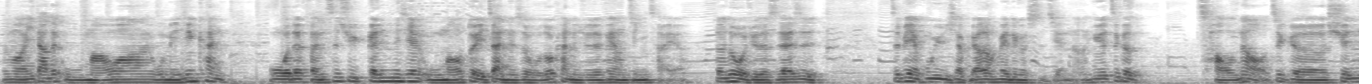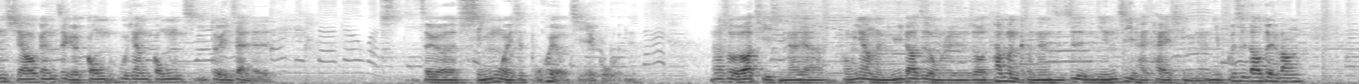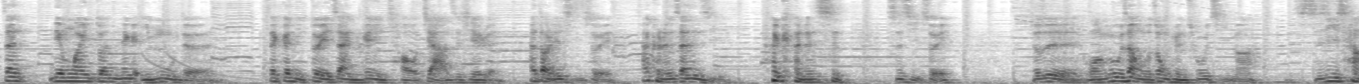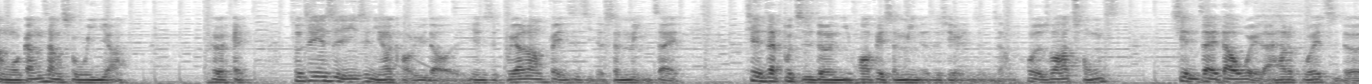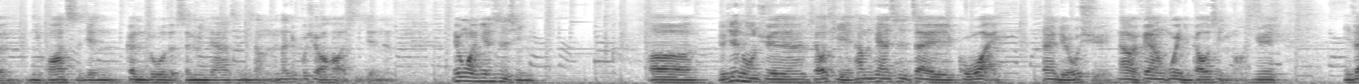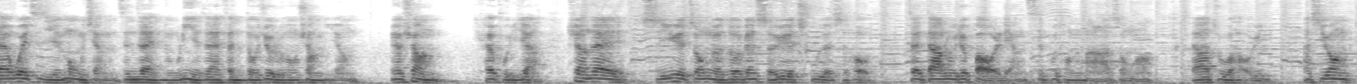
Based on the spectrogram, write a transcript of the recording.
什么一大堆五毛啊。我每天看我的粉丝去跟那些五毛对战的时候，我都看得觉得非常精彩啊。虽然说我觉得实在是这边也呼吁一下，不要浪费那个时间啊，因为这个吵闹、这个喧嚣跟这个攻互相攻击对战的。这个行为是不会有结果的。那时候我要提醒大家，同样的，你遇到这种人的时候，他们可能只是年纪还太轻了，你不知道对方在另外一端那个荧幕的，在跟你对战、跟你吵架这些人，他到底是几岁？他可能三十几，他可能是十几岁。就是网络上我重拳出击嘛，实际上我刚上初一啊，对 不对？所以这件事情是你要考虑到的，也是不要浪费自己的生命在现在不值得你花费生命的这些人身上，或者说他从现在到未来他都不会值得你花时间更多的生命在他身上，那就不需要花时间了。另外一件事情，呃，有些同学呢，小铁他们现在是在国外在留学，那我也非常为你高兴嘛，因为你在为自己的梦想正在努力的在奋斗，就如同像你一样，要像科普一下。像在十一月中的时候，跟十二月初的时候，在大陆就报了两次不同的马拉松哦，大家祝我好运。那希望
